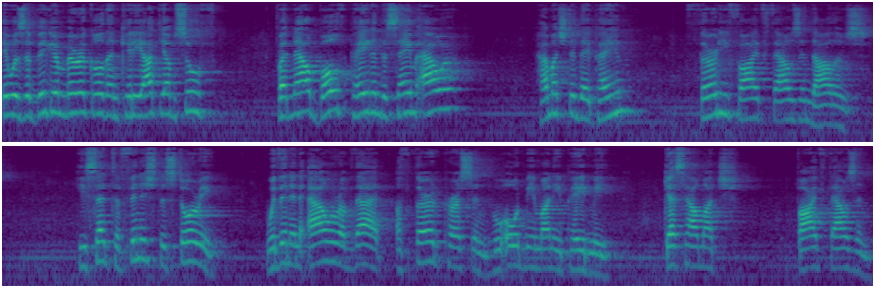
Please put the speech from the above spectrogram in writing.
it was a bigger miracle than Kriat Yam Suf. But now both paid in the same hour. How much did they pay him? $35,000. He said to finish the story, within an hour of that, a third person who owed me money paid me. Guess how much? 5,000.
